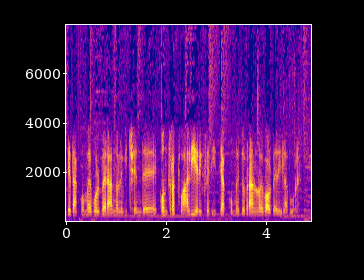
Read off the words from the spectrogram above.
anche da come evolveranno le vicende contrattuali riferite a come dovranno evolvere i lavori.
